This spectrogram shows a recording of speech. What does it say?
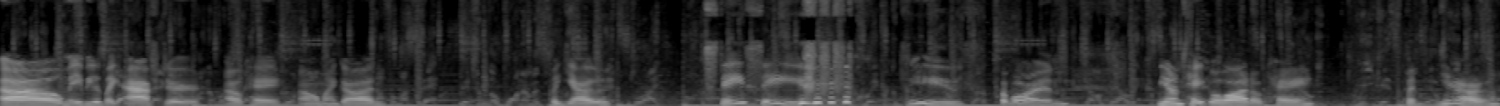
oh, maybe it was like after. Okay. Oh my god. But yeah, stay safe. Please, come on. You don't take a lot, okay? But yeah,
